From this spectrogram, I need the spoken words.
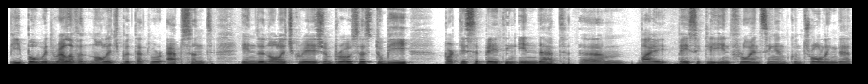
people with relevant knowledge but that were absent in the knowledge creation process to be participating in that um, by basically influencing and controlling that.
